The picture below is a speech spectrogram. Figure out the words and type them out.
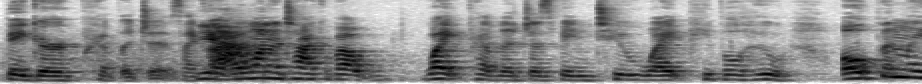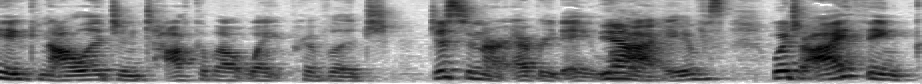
bigger privileges. Like Yeah. I want to talk about white privilege as being two white people who openly acknowledge and talk about white privilege just in our everyday Yeah. lives, which I think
